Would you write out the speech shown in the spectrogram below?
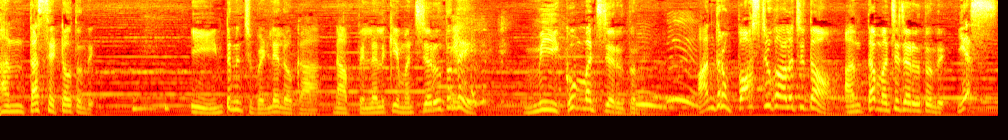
అంతా సెట్ అవుతుంది. ఈ ఇంటి నుంచి వెళ్ళేలోగా నా పిల్లలకి మంచి జరుగుతుంది. మీకు మంచి జరుగుతుంది. అందరం పాజిటివ్గా ఆలోచిద్దాం. అంతా మంచి జరుగుతుంది. ఎస్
